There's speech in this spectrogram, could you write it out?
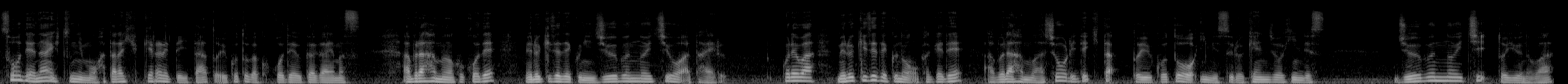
そうでない人にも働きかけられていたということがここで伺えます。アブラハムはここでメルキゼデクに10分の1を与える。これはメルキゼデクのおかげでアブラハムは勝利できたということを意味する献上品です。10分の1というのは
